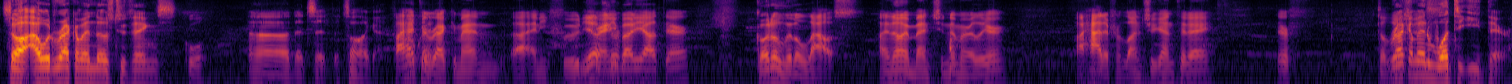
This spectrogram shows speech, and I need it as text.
So I would recommend those two things. Cool. Uh, that's it. That's all I got. If I had to recommend uh, any food Yeah, for sure. anybody out there, go to Little Louse. I know I mentioned them earlier. I had it for lunch again today. They're delicious. Recommend what to eat there.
